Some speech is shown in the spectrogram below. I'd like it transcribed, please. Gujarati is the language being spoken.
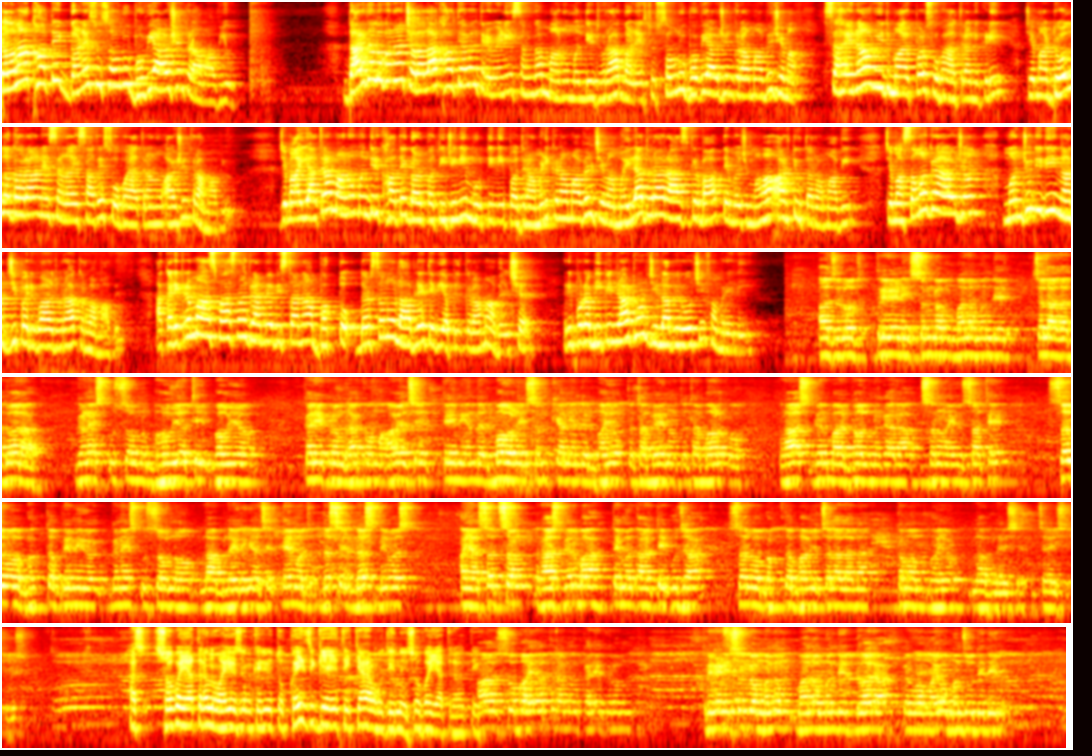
ચલાલા ખાતે ગણેશ ઉત્સવનું ભવ્ય આયોજન કરવામાં આવ્યું. ધારી તાલુકાના ચલાલા ખાતે આવેલ ત્રિવેણી સંગમ માનું મંદિર દ્વારા ગણેશ ઉત્સવનું ભવ્ય આયોજન કરવામાં આવ્યું, જેમાં શહેરના વિવિધ માર્ગ પર શોભાયાત્રા નીકળી, જેમાં ઢોલ નગારા અને શરણાઈ સાથે શોભાયાત્રાનું આયોજન કરવામાં આવ્યું. જેમાં યાત્રા માનવ મંદિર ખાતે ગણપતિજીની મૂર્તિની પધરામણી કરવામાં આવેલ, જેમાં મહિલા દ્વારા રાસ ગરબા તેમજ મહાઆરતી ઉતારવામાં આવી, જેમાં સમગ્ર આયોજન મંજુ દીદી નાગજી પરિવાર દ્વારા કરવામાં આવેલ. આ કાર્યક્રમમાં આસપાસના ગ્રામ્ય વિસ્તારના ભક્તો દર્શનનો લાભ લે તેવી અપીલ કરવામાં આવેલ છે. રિપોર્ટર બિપિન રાઠોડ, જિલ્લા બ્યુરો ચીફ અમરેલી. આજ રોજ ત્રિવેણી સંગમ માનવ મંદિર ચલાલા દ્વારા ગણેશ ઉત્સવનું ભવ્યથી ભવ્ય કાર્યક્રમ રાખવામાં આવેલ છે. તેની અંદર બહોળી સંખ્યાની અંદર ભાઈઓ તથા બહેનો તથા બાળકો રાસ ગરબા ઢોલ નગારા શરણાઈઓ સાથે સર્વ ભક્ત પ્રેમીઓ ગણેશ ઉત્સવનો લાભ લઈ રહ્યા છે. તેમજ દસે દસ દિવસ અહીંયા સત્સંગ રાસ ગરબા તેમજ આરતી પૂજા સર્વ ભક્ત ભાવિ ચલાલાના તમામ ભાઈઓ લાભ લેશે જય શ્રી કૃષ્ણ. આ શોભાયાત્રાનું આયોજન કર્યું તો કઈ જગ્યાએથી ક્યાં સુધીની શોભાયાત્રા હતી? આ શોભાયાત્રાનો કાર્યક્રમ ત્રિવેણી સંગમ મનમ માનવ મંદિર દ્વારા કરવામાં આવ્યો. મંજુ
